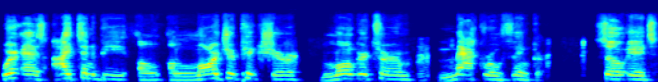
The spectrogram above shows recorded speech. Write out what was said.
Whereas I tend to be a, a larger picture, longer term macro thinker. So it's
